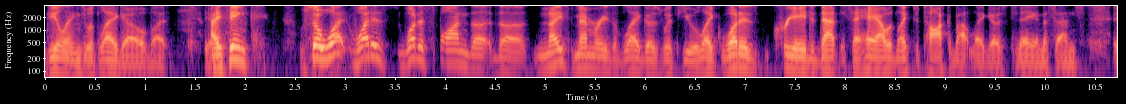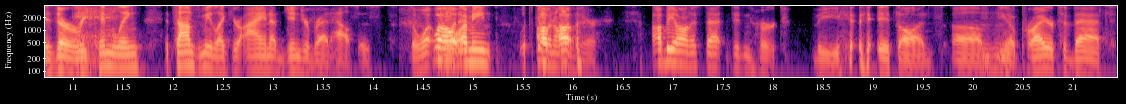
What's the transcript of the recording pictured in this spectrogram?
dealings with Lego. But Yeah. I think so. What what is what has spawned the the nice memories of Legos with you? Like what has created that to say, hey, I would like to talk about Legos today? In a sense, is there a rekindling? it sounds to me like you're eyeing up gingerbread houses. So what? well, what I mean, what's I'll- going on I'll- here? I'll be honest, that didn't hurt the its odds. Um, Mhm. you know, prior to that,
